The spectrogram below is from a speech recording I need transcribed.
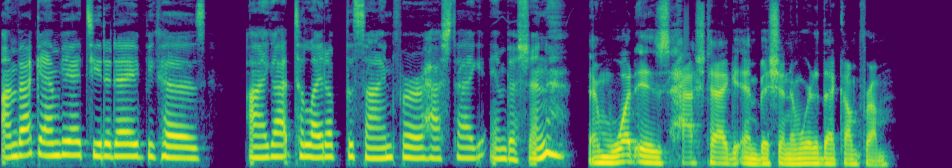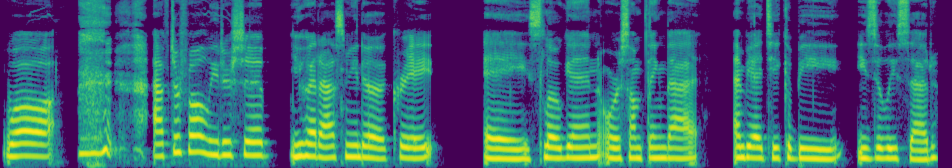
I'm back at MBIT today because I got to light up the sign for hashtag ambition. And what is hashtag ambition and where did that come from? Well, after fall leadership, you had asked me to create a slogan or something that MBIT could be easily said.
